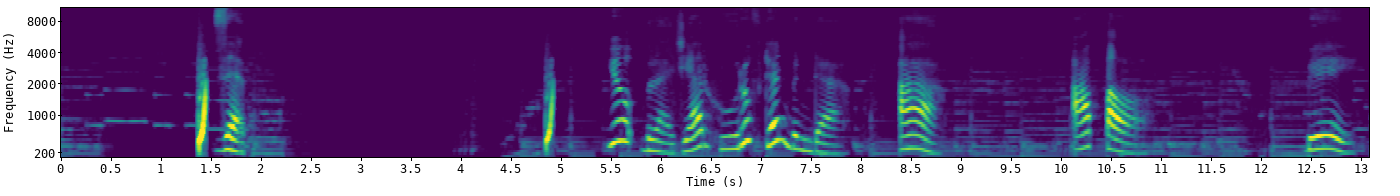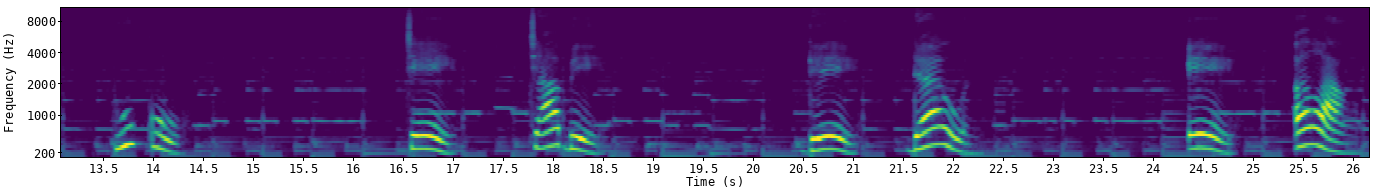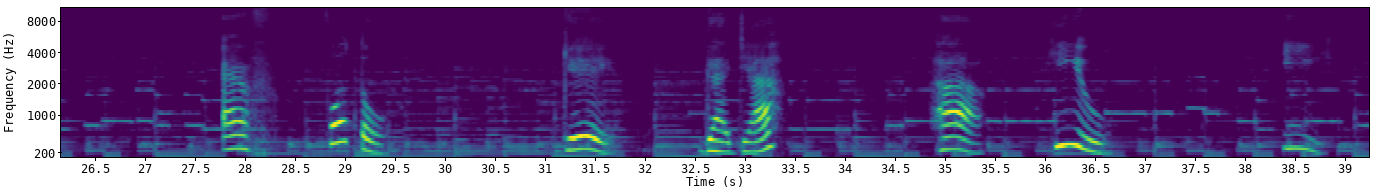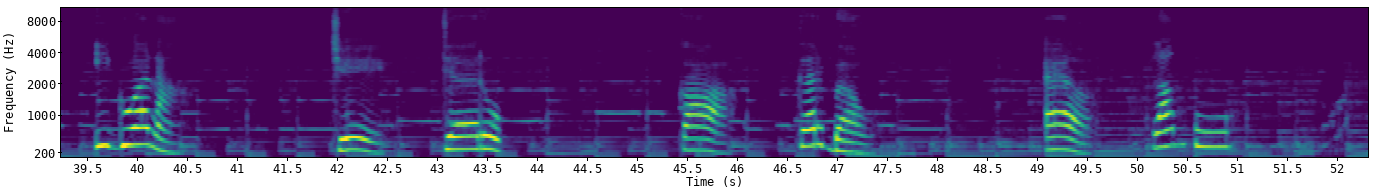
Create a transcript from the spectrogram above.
Z. Yuk belajar huruf dan benda. A. Apel. B. Buku. C. Cabe. D. Daun. E. Elang. F. Foto G. Gajah. H. Hiu. I. Iguana. J. Jeruk. K. Kerbau. L. Lampu.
